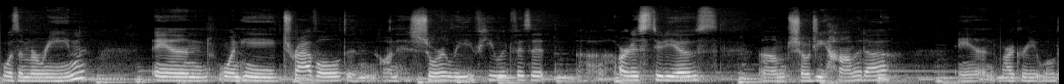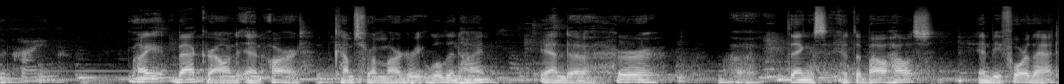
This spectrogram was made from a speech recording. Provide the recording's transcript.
was a Marine, and when he traveled and on his shore leave, he would visit uh, artist studios, um, Shoji Hamada and Marguerite Wildenhain. My background in art comes from Marguerite Wildenhain and uh, her uh, things at the Bauhaus, and before that,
